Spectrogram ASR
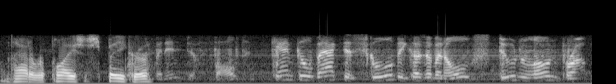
on how to replace a speaker. Been in default? Can't go back to school because of an old student loan problem?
